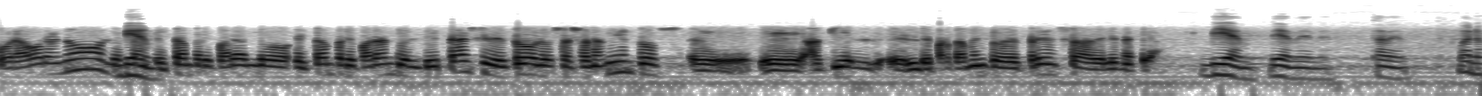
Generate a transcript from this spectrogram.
Por ahora no, Bien. están, están preparando están preparando el detalle de todos los allanamientos eh, eh, aquí el, el departamento de prensa del MPA. Bien, bien, bien, bien. Está bien. Bueno,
